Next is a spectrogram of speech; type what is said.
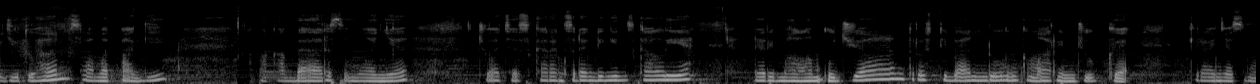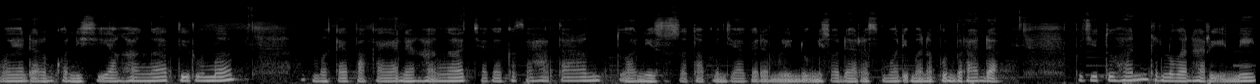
Puji Tuhan, selamat pagi. Apa kabar semuanya? Cuaca sekarang sedang dingin sekali ya. Dari malam hujan, terus di Bandung kemarin juga. Kiranya semuanya dalam kondisi yang hangat di rumah, memakai pakaian yang hangat, jaga kesehatan. Tuhan Yesus tetap menjaga dan melindungi saudara semua di mana pun berada. Puji Tuhan, renungan hari ini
